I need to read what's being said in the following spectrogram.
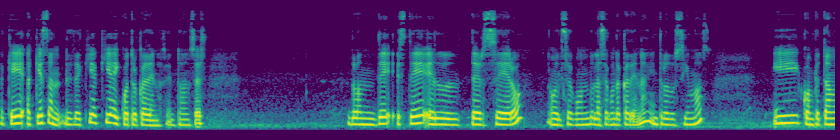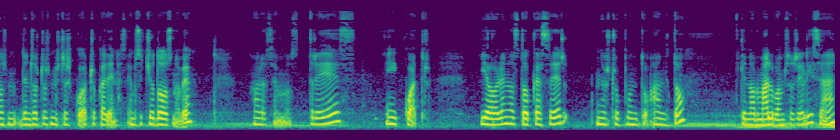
Aquí aquí están desde aquí aquí hay cuatro cadenas. Entonces donde esté el tercero o el segundo la segunda cadena introducimos y completamos de nosotros nuestras cuatro cadenas. Hemos hecho dos no ve ahora hacemos tres y cuatro. Y ahora nos toca hacer nuestro punto alto que normal vamos a realizar.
